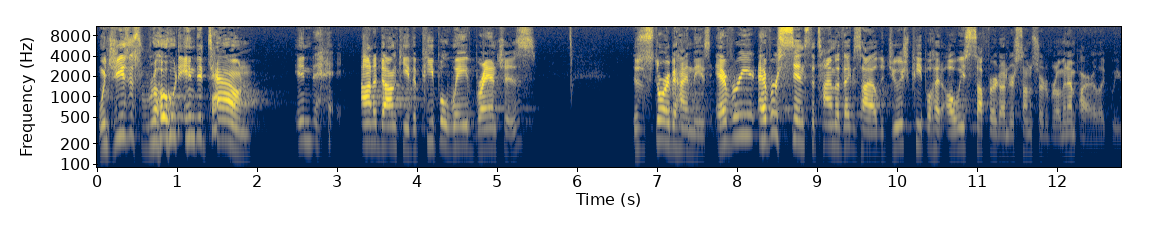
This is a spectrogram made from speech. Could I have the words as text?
When Jesus rode into town in, on a donkey, the people waved branches there's a story behind these. Every, ever since the time of exile, the Jewish people had always suffered under some sort of Roman Empire, like we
